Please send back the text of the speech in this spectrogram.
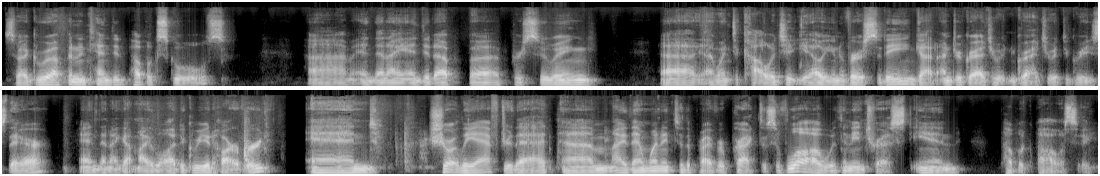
So, I grew up and attended public schools. Um, and then I ended up uh, pursuing, uh, I went to college at Yale University and got undergraduate and graduate degrees there. And then I got my law degree at Harvard. And shortly after that, um, I then went into the private practice of law with an interest in public policy.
